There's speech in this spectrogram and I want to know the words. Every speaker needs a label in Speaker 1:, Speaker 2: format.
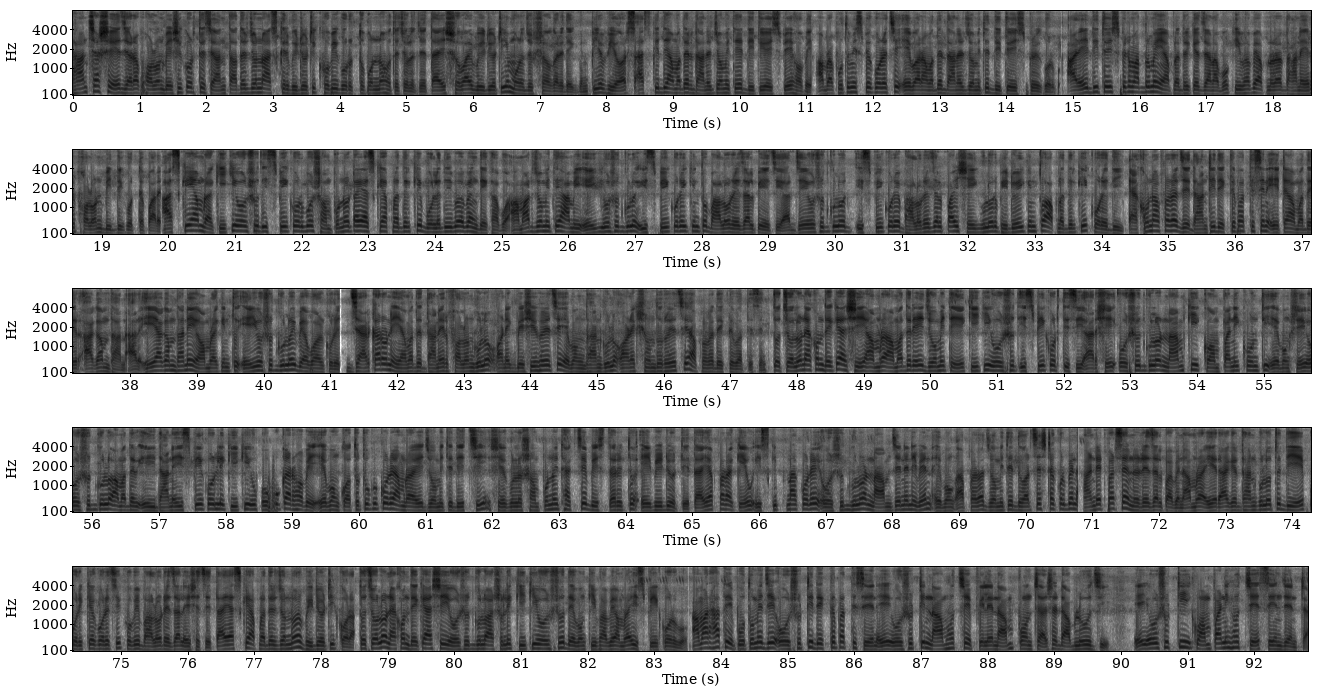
Speaker 1: ধান চাষে যারা ফলন বেশি করতে চান, তাদের জন্য আজকের ভিডিওটি খুবই গুরুত্বপূর্ণ হতে চলেছে। তাই সবাই ভিডিওটি মনোযোগ সহকারে দেখবেন। প্রিয় ভিউয়ার্স, আজকে দিয়ে আমাদের ধানের জমিতে দ্বিতীয় স্প্রে হবে। আমরা প্রথম স্প্রে করেছি, এবার আমাদের ধানের জমিতে দ্বিতীয় স্প্রে করব। আর এই দ্বিতীয় স্প্রের মাধ্যমেই আপনাদেরকে জানাব কীভাবে আপনারা ধানের ফলন বৃদ্ধি করতে পারে আজকে আমরা কি কি ওষুধ স্প্রে করব সম্পূর্ণটাই আজকে আপনাদেরকে বলে দিব এবং দেখাবো। আমার জমিতে আমি এই ওষুধগুলো স্প্রে করেই কিন্তু ভালো রেজাল্ট পেয়েছি। আর যে ওষুধগুলো স্প্রে করে ভালো রেজাল্ট পাই, সেইগুলোর ভিডিওই কিন্তু আপনাদেরকে করে দিই। এখন আপনারা যে ধানটি দেখতে পাচ্ছেন এটা আমাদের আগাম ধান। আর এই আগাম ধানে আমরা কিন্তু এই ওষুধগুলোই ব্যবহার করি। যার কারণে আমাদের ধানের ফলনগুলো অনেক বেশি হয়েছে এবং ধানগুলো অনেক সুন্দর হয়েছে, আপনারা দেখতে পাচ্ছেন তো চলুন এখন দেখে আসি, আমরা আমাদের এই জমিতে কি কি ওষুধ স্প্রে করতেছি, আর সেই ওষুধগুলোর নাম কি কোম্পানি কোনটি, এবং সেই ওষুধগুলো আমাদের এই ধানে স্প্রে করলে কি কি উপকার হবে, এবং কতটুকু করে আমরা এই জমিতে দিচ্ছি সেগুলো সম্পূর্ণই থাকছে বিস্তারিত এই ভিডিওতে। তাই আপনারা কেউ স্কিপ না করে ওষুধগুলোর নাম জেনে নেবেন এবং আপনারা জমিতে দেওয়ার চেষ্টা করবেন। হান্ড্রেড পার্সেন্ট রেজাল্ট পাবেন। আমরা এর আগের ধানগুলোতে দিয়ে পরীক্ষা করেছি, খুবই ভালো রেজাল্ট এসেছে। তাই আজকে আপনাদের জন্য ভিডিওটি করা। তো চলুন এখন দেখে আসি এই ওষুধগুলো আসলে কি কি ওষুধ এবং কীভাবে আমরা স্প্রে করব। আমার হাতে প্রথমে যে ওষুধটি দেখতে পাচ্ছেন, এই ওষুধটির নাম হচ্ছে প্লেনাম পঞ্চাশ ডাব্লিউজি এই ওষুধটি কোম্পানি হচ্ছে সেনজেন্টা।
